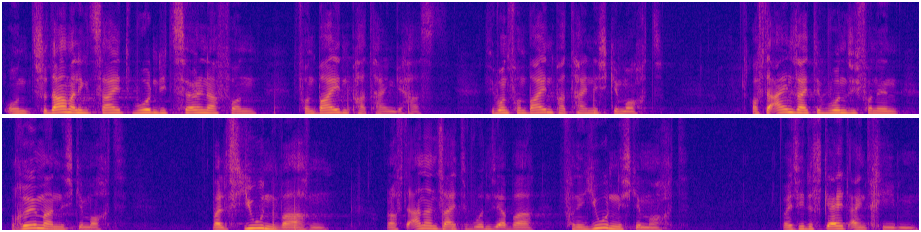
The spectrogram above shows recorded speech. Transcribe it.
Und zur damaligen Zeit wurden die Zöllner von, von beiden Parteien gehasst. Sie wurden von beiden Parteien nicht gemocht. Auf der einen Seite wurden sie von den Römern nicht gemocht, weil es Juden waren. Und auf der anderen Seite wurden sie aber von den Juden nicht gemocht, weil sie das Geld eintrieben.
